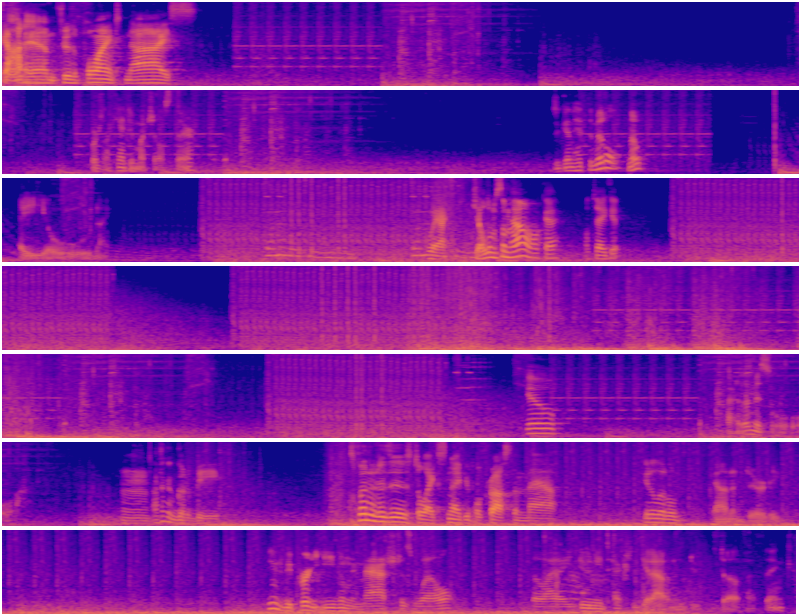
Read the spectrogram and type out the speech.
Got him through the point. Nice. Can't do much else there. Is it gonna hit the middle? Nope. Ayo, nice. Wait, I killed him somehow? Okay, I'll take it. Fire the missile. Hmm, I think I'm going to B. As fun as it is to like snipe people across the map, get a little down and dirty seem to be pretty evenly matched as well. Though I do need to actually get out and do stuff, I think.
